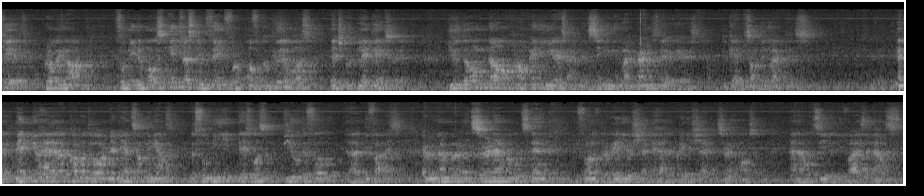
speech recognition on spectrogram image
kid growing up, for me the most interesting thing for, of a computer was that you could play games with it. You don't know how many years I've been singing in my parents' their ears to get something like this. Anyway, maybe you had a Commodore, maybe you had something else, but for me, this was a beautiful uh, device. I remember in Suriname, I would stand in front of the Radio Shack. They had a Radio Shack in Suriname also, and I would see the device, and I was.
